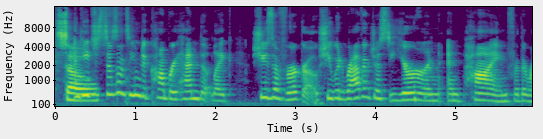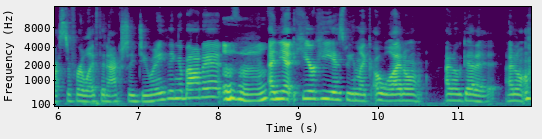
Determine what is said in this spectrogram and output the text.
So And he just doesn't seem to comprehend that, like, she's a Virgo. She would rather just yearn and pine for the rest of her life than actually do anything about it. Mhm. And yet here he is being like, "Oh well, I don't, I don't get it. I don't,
